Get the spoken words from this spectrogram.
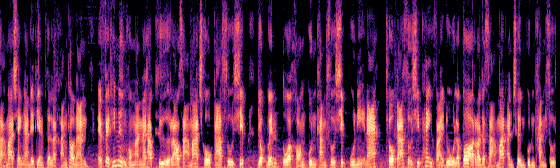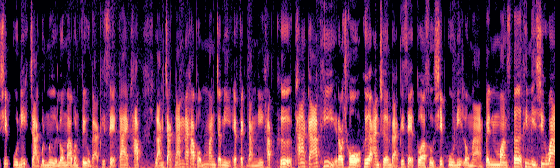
สามารถใช้งานได้เพียงเทิร์นละครั้งเท่านั้นเอฟเฟกที่หนึ่งของมันนะครับคือเราสามารถโชว์การ์ดซูชิปยกเว้นตัวของกุนคันซูชิปอูนินะโชว์การ์ดซูชิปให้อีกฝ่ายดู แล้วก็เราจะสามารถอัญเชิญกุนคันซูชิปอูนิจากบนมือลงมาบนฟิลแบบพิเศษได้ครับหลังจากนั้นนะครับผมมันจะมีเอฟเฟกดังนี้ครับคือถ้าการ์ดที่เราโชว์เพื่ออัญเชิญแบบพิเศษตัวซูชิปอูนิลงมา เป็นมอนสเตอร์ที่มีชื่อว่า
